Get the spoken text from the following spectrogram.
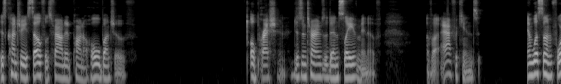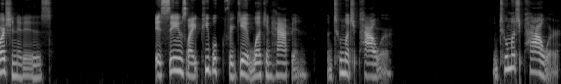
this country itself was founded upon a whole bunch of oppression, just in terms of the enslavement of of uh, Africans. And what's unfortunate is it seems like people forget what can happen when too much power when too much power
